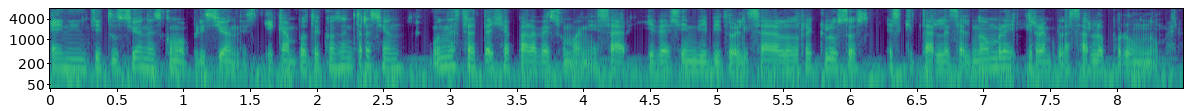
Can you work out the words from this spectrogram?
en instituciones como prisiones y campos de concentración, una estrategia para deshumanizar y desindividualizar a los reclusos es quitarles el nombre y reemplazarlo por un número.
